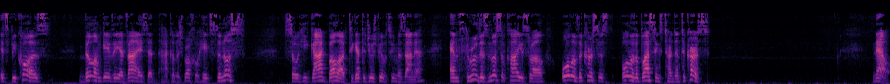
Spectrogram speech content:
It's because Bilam gave the advice that Hakadosh Baruch Hu hates Zanus, so he got Balak to get the Jewish people to be Mazaneh, and through the Znus of Klal Yisrael, all of the curses, all of the blessings turned into curse. Now,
